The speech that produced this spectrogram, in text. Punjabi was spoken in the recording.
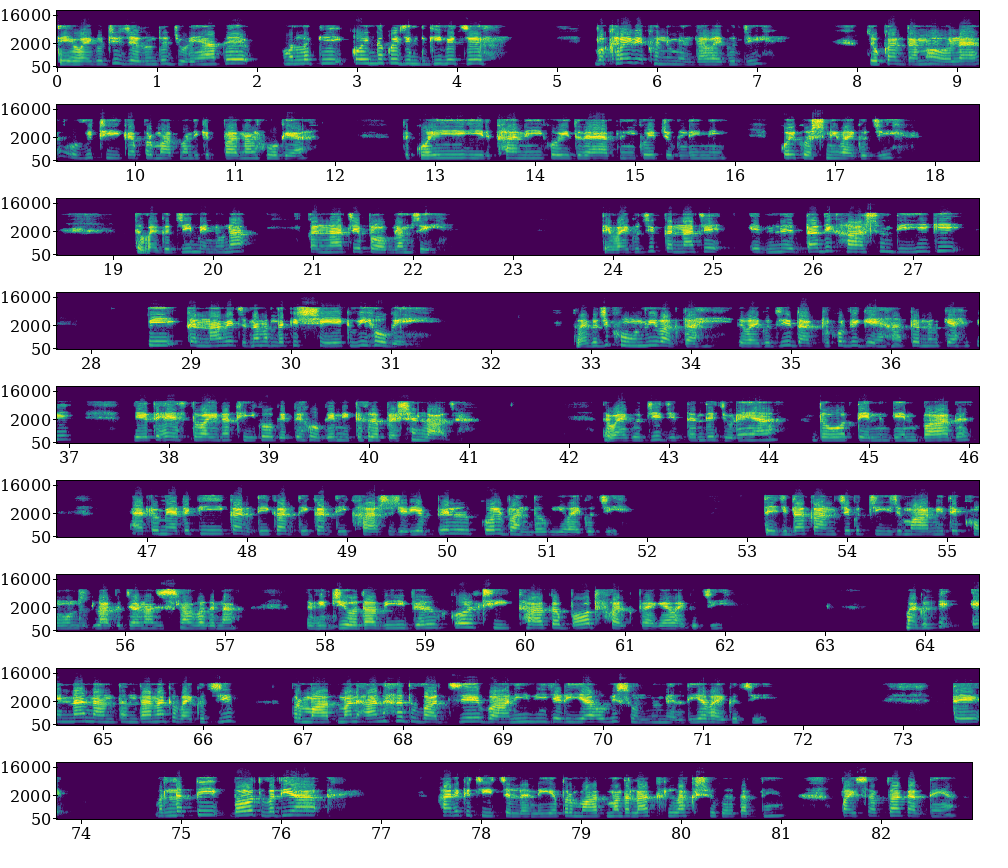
ਤੇ ਵਾਹਿਗੁਰੂ ਜੀ, ਜਦੋਂ ਤੋਂ ਜੁੜੇ ਆ ਤੇ ਮਤਲਬ ਕਿ ਕੋਈ ਨਾ ਕੋਈ ਜ਼ਿੰਦਗੀ ਵਿੱਚ ਵੱਖਰਾ ਹੀ ਵੇਖਣ ਨੂੰ ਮਿਲਦਾ ਵਾਹਿਗੁਰੂ ਜੀ। ਜੋ ਘਰ ਦਾ ਮਾਹੌਲ ਹੈ, ਉਹ ਵੀ ਠੀਕ ਹੈ, ਪ੍ਰਮਾਤਮਾ ਦੀ ਕਿਰਪਾ ਨਾਲ ਹੋ ਗਿਆ ਤੇ ਕੋਈ ਈਰਖਾ ਨਹੀਂ, ਕੋਈ ਦਵੈਤ ਨਹੀਂ, ਕੋਈ ਚੁਗਲੀ ਨਹੀਂ, ਕੋਈ ਕੁਛ ਨਹੀਂ ਵਾਹਿਗੁਰੂ ਜੀ। ਤੇ ਵਾਹਿਗੁਰੂ ਜੀ, ਮੈਨੂੰ ਨਾ ਕੰਨਾਂ 'ਚ ਪ੍ਰੋਬਲਮ ਸੀ। ਤੇ ਵਾਹਿਗੁਰੂ ਜੀ, ਕੰਨਾਂ 'ਚ ਇਦਾਂ ਦੀ ਖਾਰਸ਼ ਹੁੰਦੀ ਸੀ ਕਿ ਵੀ ਕੰਨਾਂ ਵਿੱਚ ਨਾ ਮਤਲਬ ਕਿ ਛੇਕ ਵੀ ਹੋ ਗਈ ਵਾਹਿਗੁਰੂ ਜੀ ਖੂਨ ਵੀ ਵਗਦਾ ਸੀ ਤੇ ਵਾਹਿਗੁਰੂ ਜੀ ਡਾਕਟਰ ਕੋਲ ਵੀ ਗਏ ਹਾਂ ਤੇ ਉਹਨਾਂ ਨੇ ਕਿਹਾ ਸੀ ਜੇ ਤੇ ਇਸ ਦਵਾਈ ਨਾਲ ਠੀਕ ਹੋ ਗਏ ਤੇ ਹੋ ਗਏ, ਨਹੀਂ ਤੇ ਫਿਰ ਆਪਰੇਸ਼ਨ ਇਲਾਜ। ਹੈ ਤੇ ਵਾਹਿਗੁਰੂ ਜੀ ਜਿੱਦਣ ਦੇ ਜੁੜੇ ਆ ਦੋ ਤਿੰਨ ਦਿਨ ਬਾਅਦ ਆਟੋਮੈਟਿਕ ਹੀ ਘਟਦੀ ਘਟਦੀ ਘਟਦੀ ਖਾਰਸ਼ ਜਿਹੜੀ ਹੈ ਬਿਲਕੁਲ ਬੰਦ ਹੋ ਗਈ ਹੈ ਵਾਹਿਗੁਰੂ ਜੀ। ਤੇ ਜਿੱਦਾਂ ਕੰਨ 'ਚ ਕੋਈ ਚੀਜ਼ ਮਾਰਨੀ ਤੇ ਖੂਨ ਲੱਗ ਜਾਣਾ ਜਿਸ ਤਰ੍ਹਾਂ ਵਗਣਾ, ਤੇ ਵੀਰ ਜੀ ਉਹਦਾ ਵੀ ਬਿਲਕੁਲ ਠੀਕ ਠਾਕ ਬਹੁਤ ਫ਼ਰਕ ਪੈ ਗਿਆ ਵਾਹਿਗੁਰੂ ਜੀ। ਵਾਹਿਗੁਰੂ ਜੀ, ਇੰਨਾ ਆਨੰਦ ਆਉਂਦਾ ਨਾ ਕਿ ਵਾਹਿਗੁਰੂ ਜੀ, ਪਰਮਾਤਮਾ ਨੇ ਅਨਹਦ ਵਾਜੇ ਬਾਣੀ ਵੀ ਜਿਹੜੀ ਆ, ਉਹ ਵੀ ਸੁਣਨ ਨੂੰ ਮਿਲਦੀ ਹੈ ਵਾਹਿਗੁਰੂ ਜੀ। ਤੇ ਮਤਲਬ ਕਿ ਬਹੁਤ ਵਧੀਆ ਹਰ ਇੱਕ ਚੀਜ਼ ਚੱਲਣ ਦੀ ਹੈ ਪਰਮਾਤਮਾ ਦਾ ਲੱਖ ਲੱਖ ਸ਼ੁਕਰ ਕਰਦੇ ਹਾਂ ਭਾਈ ਸਾਹਿਬ ਦਾ ਕਰਦੇ ਹਾਂ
